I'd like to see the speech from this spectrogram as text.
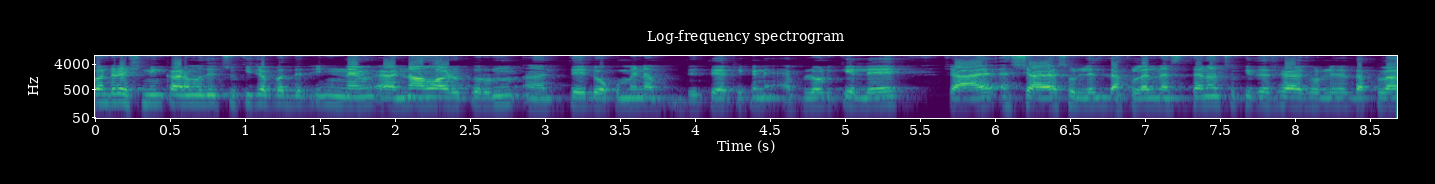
पण रेशनिंग कार्डमध्ये चुकीच्या पद्धतीने नाव करून ते डॉक्युमेंट त्या ठिकाणी अपलोड केले. शाळा शाळा सोडलेला दाखला नसताना चुकीचा शाळा सोडलेला दाखला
